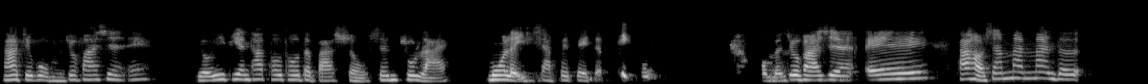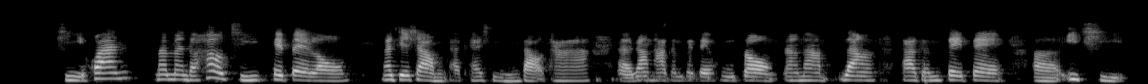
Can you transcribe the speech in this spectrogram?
然后结果我们就发现，哎，有一天他偷偷的把手伸出来摸了一下贝贝的屁股，我们就发现，哎。他好像慢慢的喜欢，慢慢的好奇贝贝喽。那接下来我们才开始引导他，呃，让他跟贝贝互动，让他让他跟贝贝呃一起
